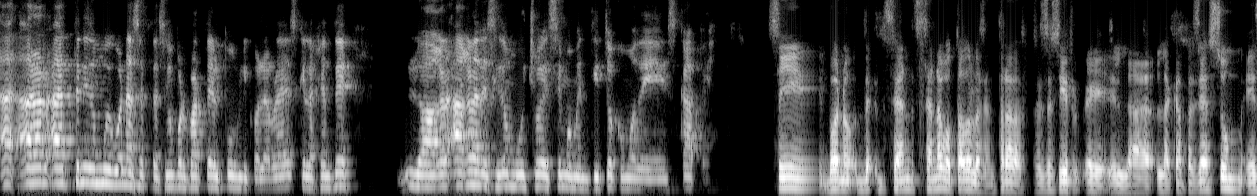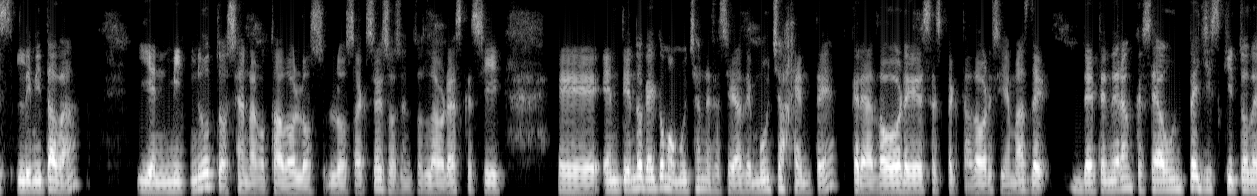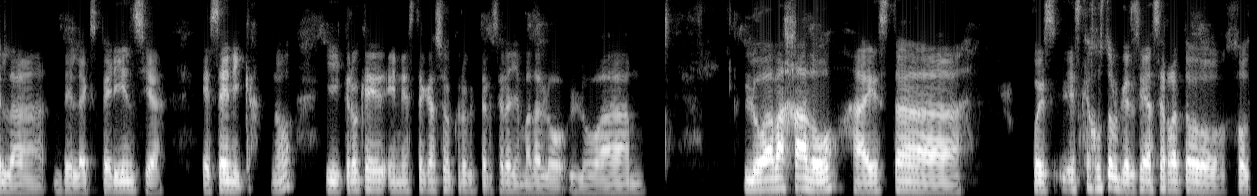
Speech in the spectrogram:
ha, ha- tenido muy buena aceptación por parte del público. La verdad es que la gente lo ha, ha agradecido mucho ese momentito como de escape. Sí, bueno, se, han, se han agotado las entradas, es decir, eh, la, la capacidad Zoom es limitada y en minutos se han agotado los, los accesos. Entonces, la verdad es que sí, eh, entiendo que hay como mucha necesidad de mucha gente, creadores, espectadores y demás, de, de tener aunque sea un pellizquito de la, de la experiencia escénica, ¿no? Y creo que en este caso, creo que Tercera Llamada lo, lo ha lo ha bajado a esta, pues es que justo lo que decía hace rato José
